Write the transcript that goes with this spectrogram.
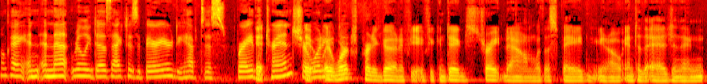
Okay, and, and that really does act as a barrier. Do you have to spray the It- trench, or it, what do it you works pretty good if you if you can dig straight down with a spade, you know, into the edge, and then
